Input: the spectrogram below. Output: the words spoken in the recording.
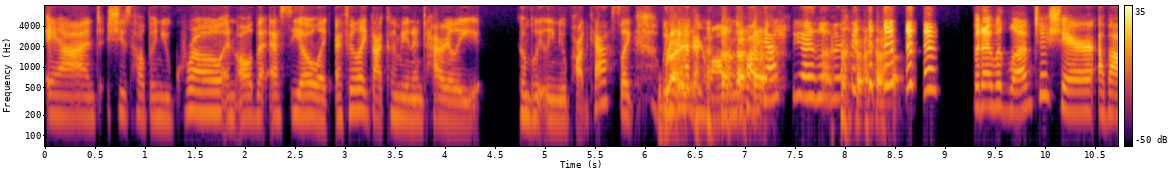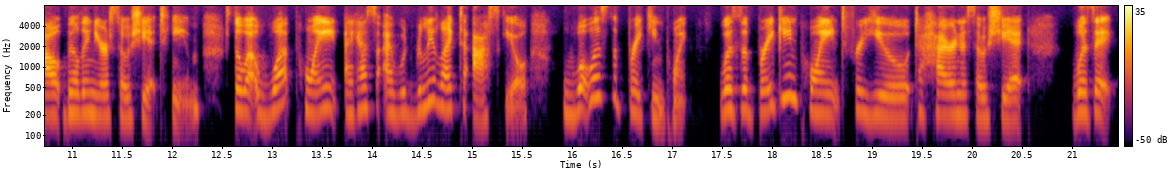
and she's helping you grow and all the SEO like I feel like that can be an entirely completely new podcast. Like we right. have your mom on the podcast. Yeah, I love it. but I would love to share about building your associate team. So at what point, I guess I would really like to ask you, what was the breaking point? Was the breaking point for you to hire an associate? Was it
